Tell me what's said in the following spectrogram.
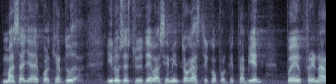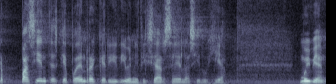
más allá de cualquier duda. Y los estudios de vaciamiento gástrico porque también pueden frenar pacientes que pueden requerir y beneficiarse de la cirugía. Muy bien,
